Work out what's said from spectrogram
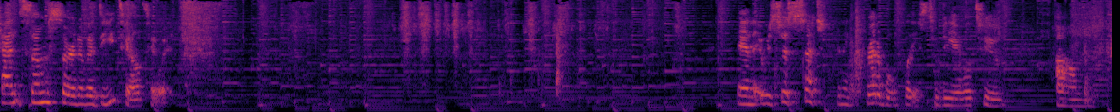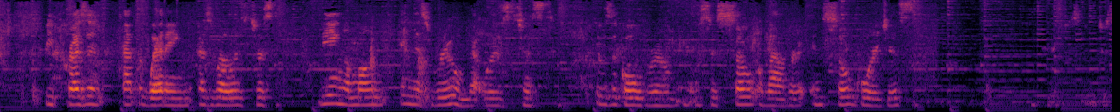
had some sort of a detail to it. And it was just such an incredible place to be able to um, be present at the wedding as well as just being among in this room that was just it was a gold room and it was just so elaborate and so gorgeous. Okay, just,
